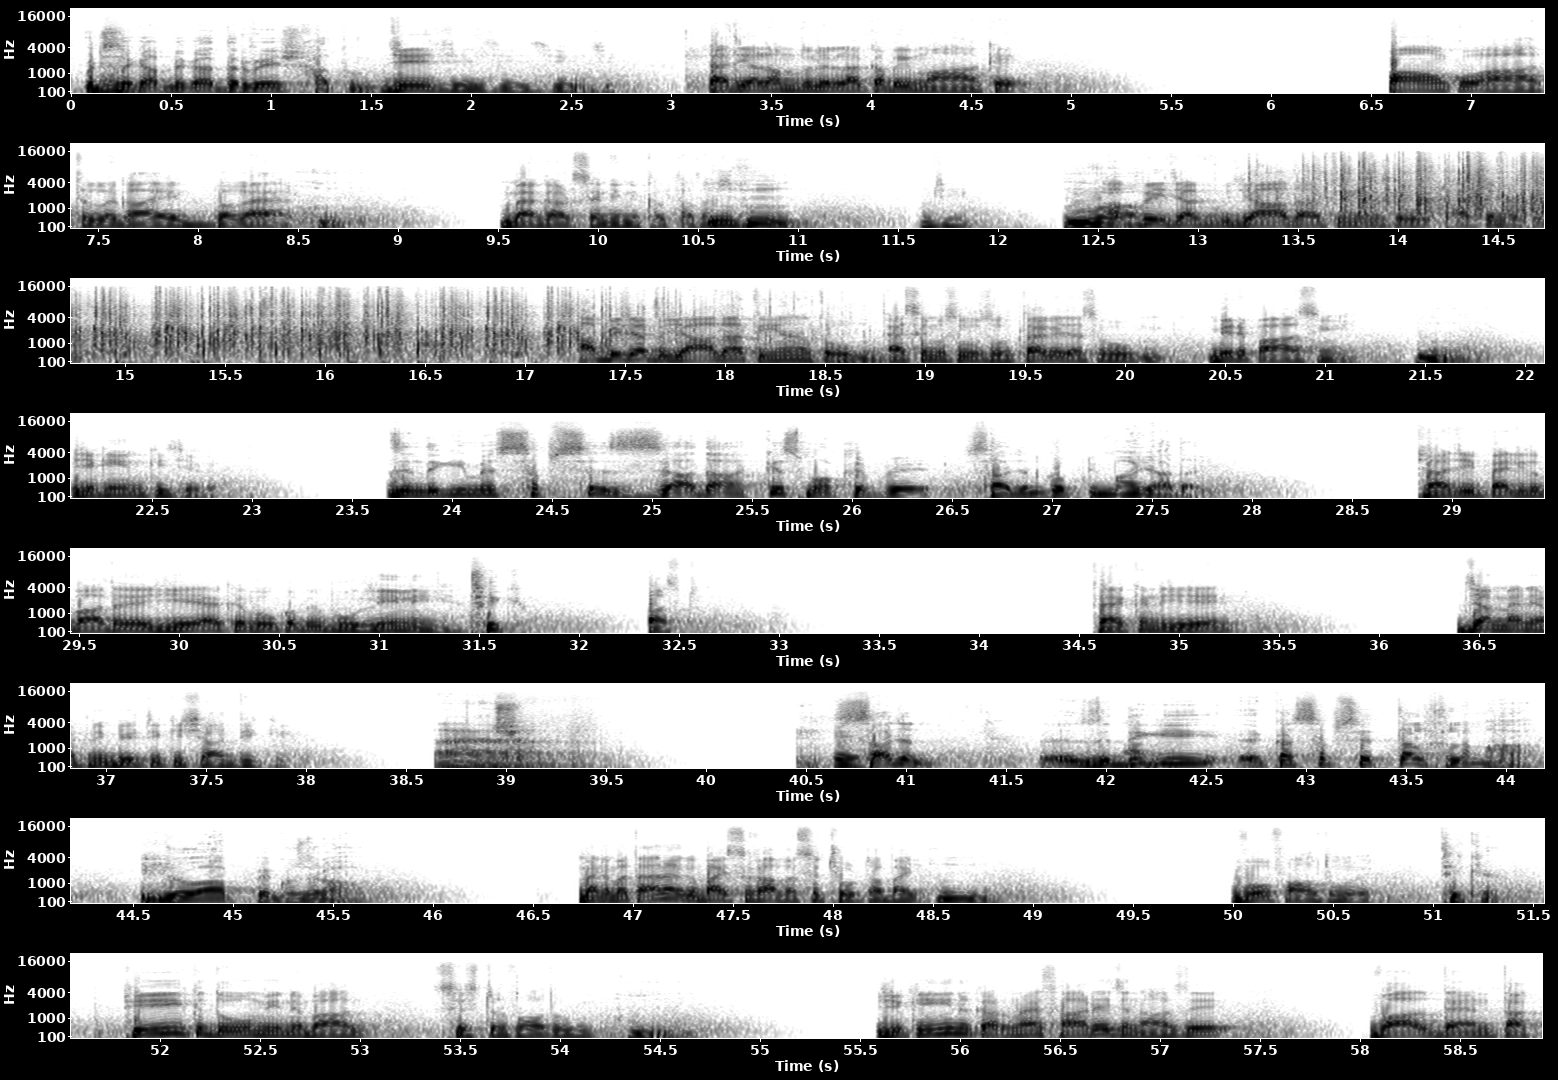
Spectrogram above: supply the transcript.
और जैसा कि आपने कहा दरवेश खातून जी जी जी जी जी शाह जी अल्हम्दुलिल्लाह कभी माँ के पाँव को हाथ लगाए बगैर मैं घर से नहीं निकलता था जी अब भी जब याद आती हैं तो ऐसे महसूस अब भी जब याद आती है ना तो ऐसे महसूस होता है कि जैसे वो मेरे पास ही हैं। यकीन कीजिएगा। ज़िंदगी में सबसे ज़्यादा किस मौके पे साजन को अपनी माँ याद आई? शाह जी पहली तो बात है ये है कि वो कभी भूल ही नहीं है। ठीक। फ़र्स्ट सेकंड ये जब मैंने अपनी बेटी की शादी की। साजन ज़िंदगी का सबसे तल्ख लम्हा जो आप पे गुजरा हो मैंने बताया ना कि भाई सखावत से छोटा भाई। वो फौत हुए। ठीक है। ठीक दो महीने बाद सिस्टर फौत हो गई। यकीन करना है सारे जनाजे वालदेन तक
